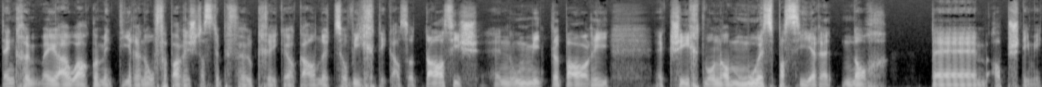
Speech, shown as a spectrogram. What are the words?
dann könnte man ja auch argumentieren, offenbar ist das der Bevölkerung ja gar nicht so wichtig. Also das ist eine unmittelbare Geschichte, die noch muss passieren nach der Abstimmung.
